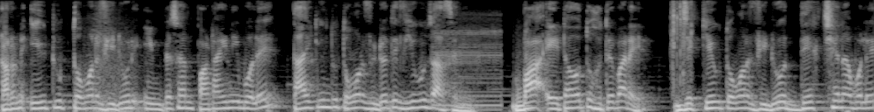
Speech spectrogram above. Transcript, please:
কারণ ইউটিউব তোমার ভিডিওর ইমপ্রেশন পাঠায়নি বলে, তাই কিন্তু তোমার ভিডিওতে ভিউজ আসেনি। বা এটাও তো হতে পারে যে কেউ তোমার ভিডিও দেখছে না বলে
